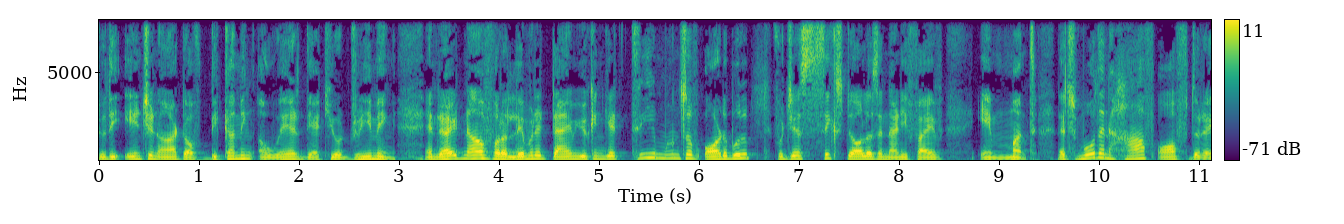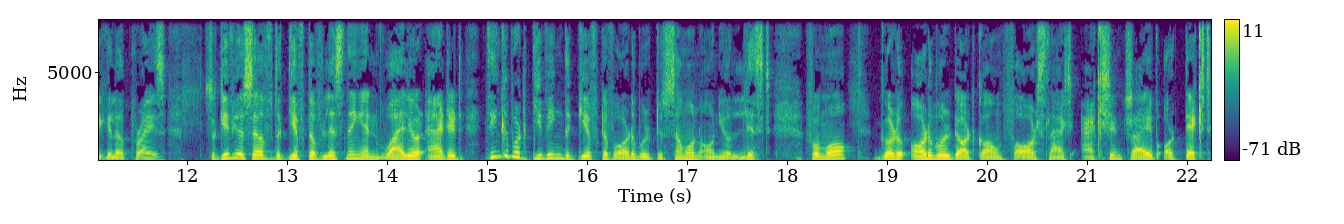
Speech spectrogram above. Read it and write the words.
to the ancient art of becoming aware that you're dreaming. And right now, for a limited time, you can get three months of Audible for just $6.95 a month. That's more than half off the regular price. So give yourself the gift of listening, and while you're at it, think about giving the gift of Audible to someone on your list. For more, go to audible.com forward slash action tribe or text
